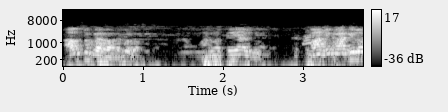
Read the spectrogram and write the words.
આવ શું કરવાનું બોલો અને હું માનવા તૈયાર છું માફી માંગી લો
